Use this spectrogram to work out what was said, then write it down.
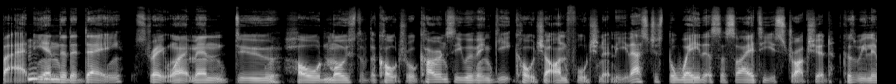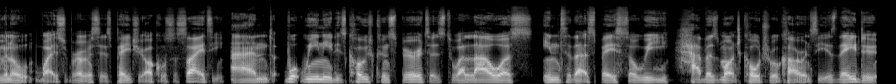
But at mm-hmm. the end of the day, straight white men do hold most of the cultural currency within geek culture, unfortunately. That's just the way that society is structured because we live in a white supremacist patriarchal society. And what we need is co conspirators to allow us into that space so we have as much cultural currency as they do.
